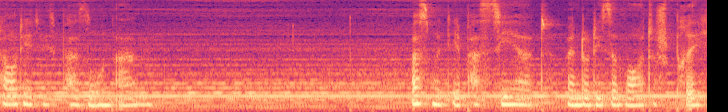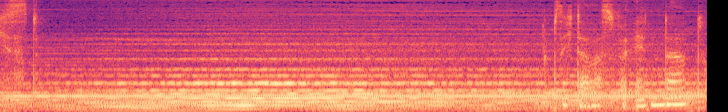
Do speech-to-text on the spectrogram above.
schau dir diese Person an was mit ihr passiert, wenn du diese Worte sprichst. Ob sich da was verändert.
